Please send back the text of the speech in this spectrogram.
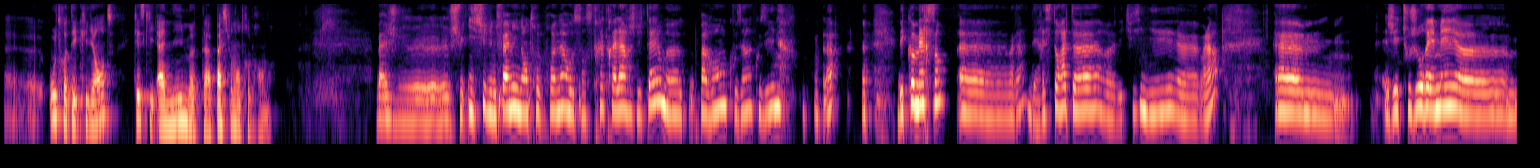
euh, outre tes clientes, qu'est-ce qui anime ta passion d'entreprendre? Bah, je, je, suis issue d'une famille d'entrepreneurs au sens très très large du terme, parents, cousins, cousines, voilà, des commerçants, voilà, des restaurateurs, des cuisiniers, voilà j'ai toujours aimé euh,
